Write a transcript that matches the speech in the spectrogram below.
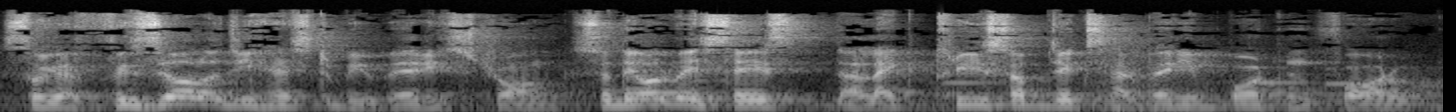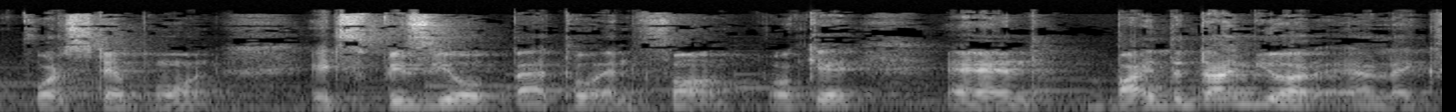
So your physiology has to be very strong. So they always say that like three subjects are very important for, for step one. It's physio, patho and pharm. Okay. And by the time you are uh, like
